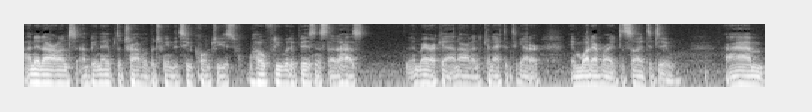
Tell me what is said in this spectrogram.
and in Ireland and being able to travel between the two countries, hopefully with a business that has America and Ireland connected together in whatever I decide to do. Um,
